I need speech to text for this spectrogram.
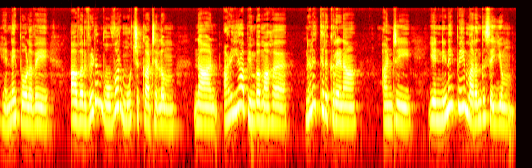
என்னைப் போலவே அவர் விடும் ஒவ்வொரு மூச்சுக்காற்றிலும் நான் அழியா பிம்பமாக நிலைத்திருக்கிறேனா? அன்றி என் நினைப்பே மறந்து செய்யும்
